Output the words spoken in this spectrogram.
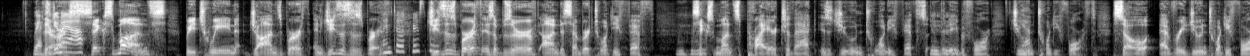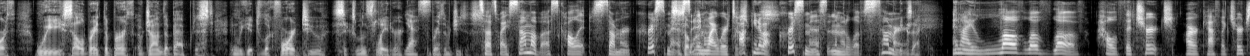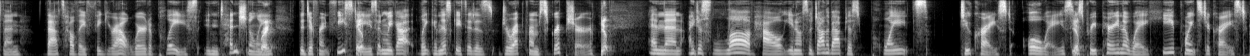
We have there to do are math. six months between John's birth and Jesus' birth. Until Christmas. Jesus' birth is observed on December 25th. Mm-hmm. Six months prior to that is June 25th, and the day before, June Mm-hmm. Yep. 24th. So every June 24th, we celebrate the birth of John the Baptist, and we get to look forward to six months later, Yes. the birth of Jesus. So that's why some of us call it summer Christmas Summer and why we're talking about Christmas in the middle of summer. Exactly. And I love, love, love how the church, our Catholic church, then that's how they figure out where to place intentionally Right. the different feast Yep. days. And we got, like in this case, it is direct from scripture. Yep. And then I just love how, you know, so John the Baptist points to Christ always. He's preparing the way, he points to Christ,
